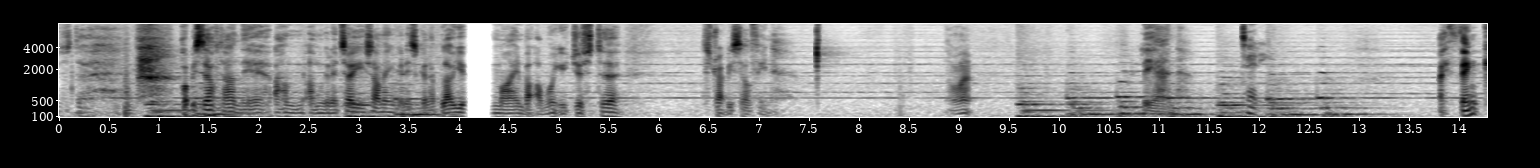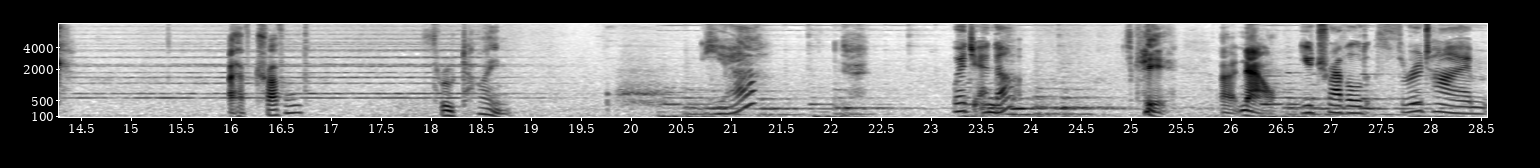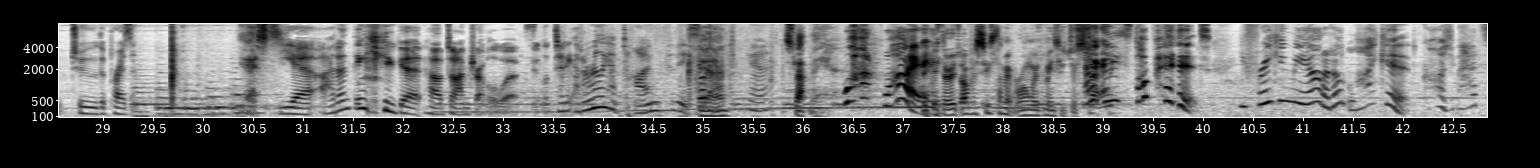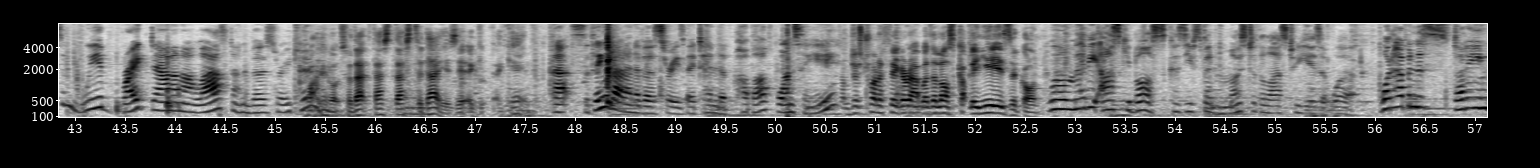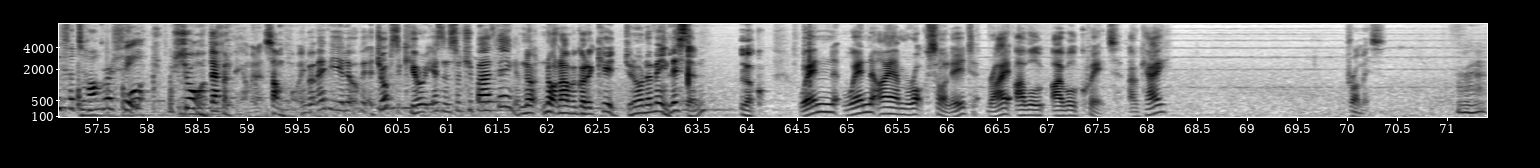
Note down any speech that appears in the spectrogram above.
Just uh, put yourself down there. I'm, I'm going to tell you something, and it's going to blow your mind, but I want you just to strap yourself in. All right? Leanne, Teddy. I think I have traveled through time. Yeah? Yeah? Where'd you end up? Here, uh, now. You traveled through time to the present. Yes. Yeah, I don't think you get how time travel works. Look, Teddy, I don't really have time for this. Leanne, Yeah. slap me. What? Why? Because there is obviously something wrong with me, so just slap Hey, me. hey, stop it! You're freaking me out. I don't like it. God, you had some weird breakdown on our last anniversary too. Right, hang on. So that, that's that's today, is it? Again? That's the thing about anniversaries. They tend to pop up once a year. I'm just trying to figure out where the last couple of years are gone. Well, maybe ask your boss, because you've spent most of the last two years at work. What happened to studying photography? Sure, definitely. I mean, at some point, but maybe a little bit of job security isn't such a bad thing. Not, not now we've got a kid. Do you know what I mean? Listen, look. When when I am rock solid, right, I will I will quit. Okay? Promise. All right.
